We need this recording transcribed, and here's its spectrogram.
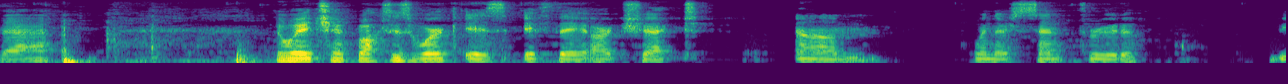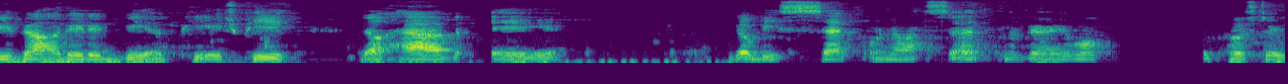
that the way checkboxes work is if they are checked um, when they're sent through to be validated via PHP they'll have a they'll be set or not set the variable the poster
